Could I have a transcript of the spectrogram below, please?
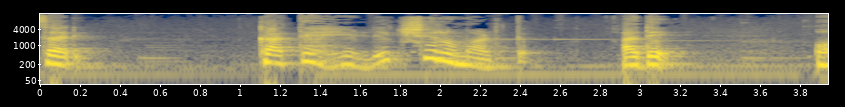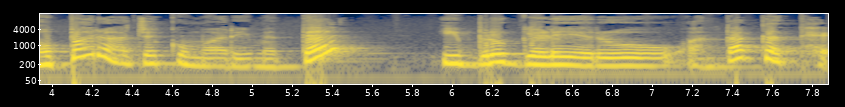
ಸರಿ ಕತೆ ಹೇಳಿಕ್ ಶುರು ಮಾಡ್ತು. ಅದೇ, ಒಬ್ಬ ರಾಜಕುಮಾರಿ ಮತ್ತೆ ಇಬ್ರು ಗೆಳೆಯರು ಅಂತ ಕಥೆ.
